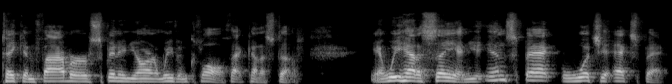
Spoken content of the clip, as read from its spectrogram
taking fiber, spinning yarn, weaving cloth, that kind of stuff. And we had a saying: you inspect what you expect.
